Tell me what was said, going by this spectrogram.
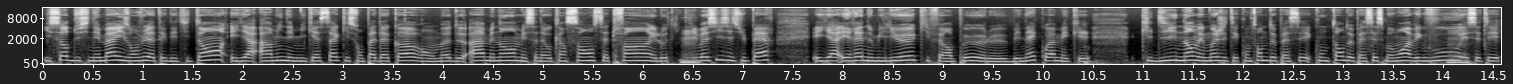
ils sortent du cinéma, ils ont vu l'attaque des titans, et il y a Armin et Mikasa qui sont pas d'accord en mode Ah, mais non, mais ça n'a aucun sens cette fin, et l'autre qui Mm. dit Bah si, c'est super. Et il y a Eren au milieu qui fait un peu le bénet, quoi, mais qui, qui dit Non, mais moi j'étais contente de passer, content de passer ce moment avec vous, Mm. et c'était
